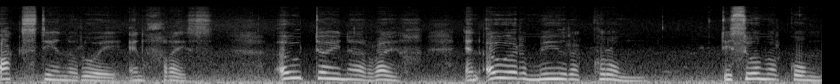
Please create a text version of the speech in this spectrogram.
baksteenrooi en grys. Ou tuine ruig en ouer mure krom. Die somer kom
